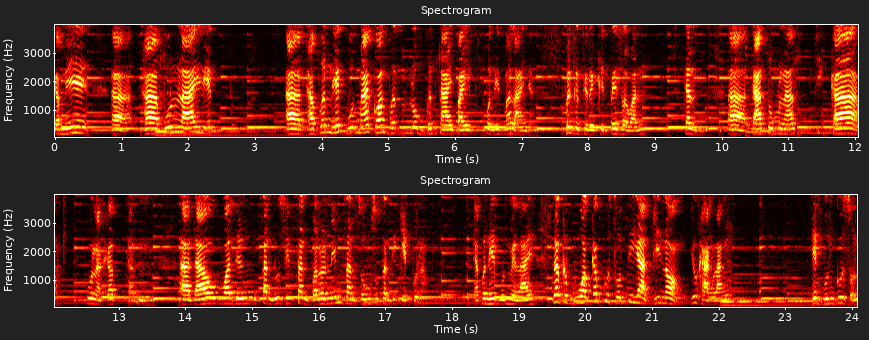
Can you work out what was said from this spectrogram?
กับนี้อ่าถ้าบุญหลายเฮ็ดอ่าถ้าเพิ่นเฮ็ดบุญมาก่อนเพิ่นลมเพิ่นตายไปเพิ่นเฮ็ดมาหลายเนี่ยเพิ่นก็สิได้ขึ้นไปสวรรค์ท่านอ่าจาตุมนาธิกาผู้นะครับท่าน ดาววัดึงสั้นดุสิตสั้นปรนิมสั้นสูงสุดสั้นที่เกตผู้น่ะแต่เพิ่นเฮ็ดบุญไว้หลาย แล้วก็บวกกับกุศลที่ญาติพี่น้องอยู่ข้างหลังเฮ็ดบุญกุศล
